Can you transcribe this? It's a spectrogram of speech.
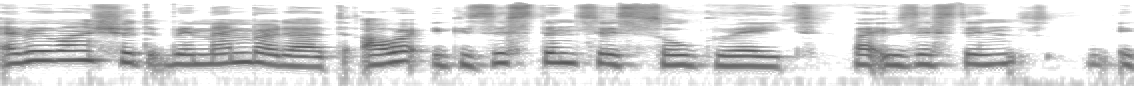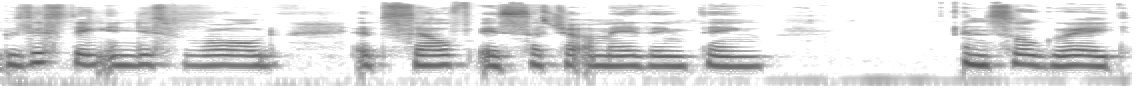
everyone should remember that our existence is so great. By existence, existing in this world itself is such an amazing thing and so great.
